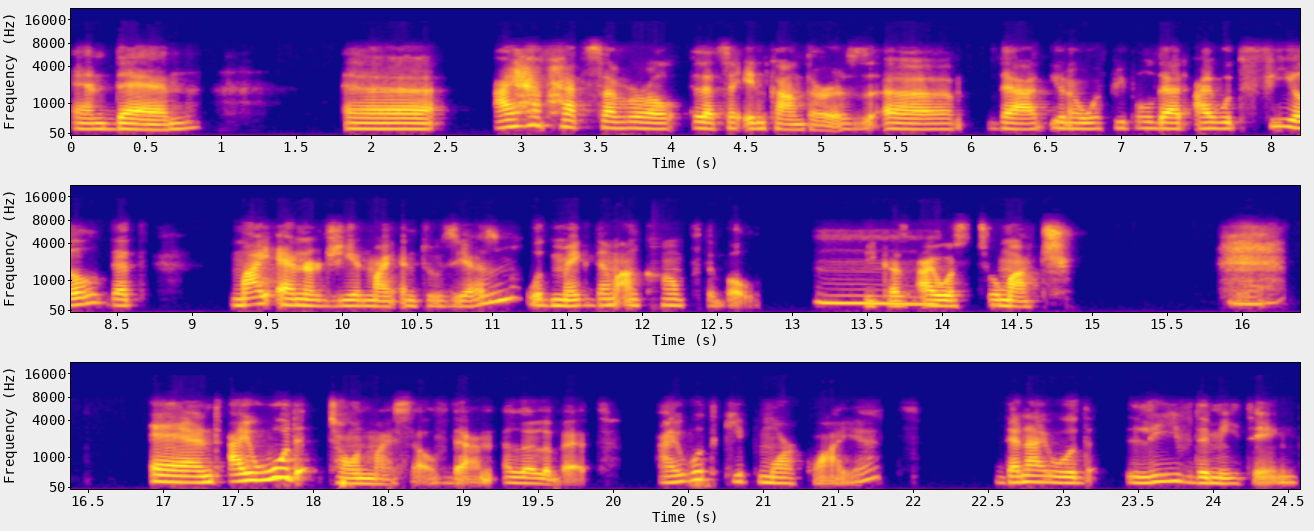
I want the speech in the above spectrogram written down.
and then uh, I have had several, let's say, encounters uh, that, you know, with people that I would feel that my energy and my enthusiasm would make them uncomfortable mm. because I mm. was too much. Yeah. And I would tone myself then a little bit. I would keep more quiet. Then I would leave the meeting.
